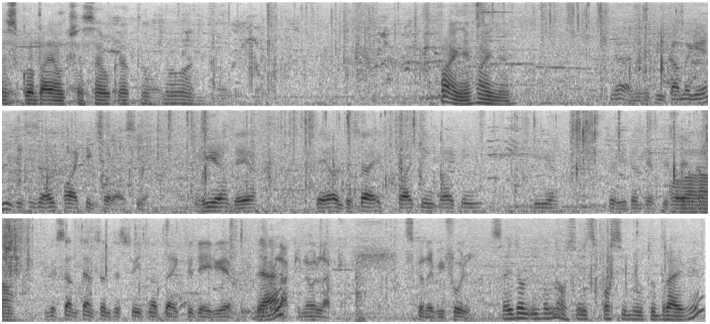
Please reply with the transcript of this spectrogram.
Rozkładają krzesełka tu. No ładnie. Fajnie, fajnie. Yeah, and if you come again, this is all parking for us here. Here, there, there on the side, parking, parking, here. So you don't have to stand Wow. up. Because sometimes on the street, not like today, you have Yeah? no luck, no luck. It's gonna be full. So I don't even know. So it's possible to drive here?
